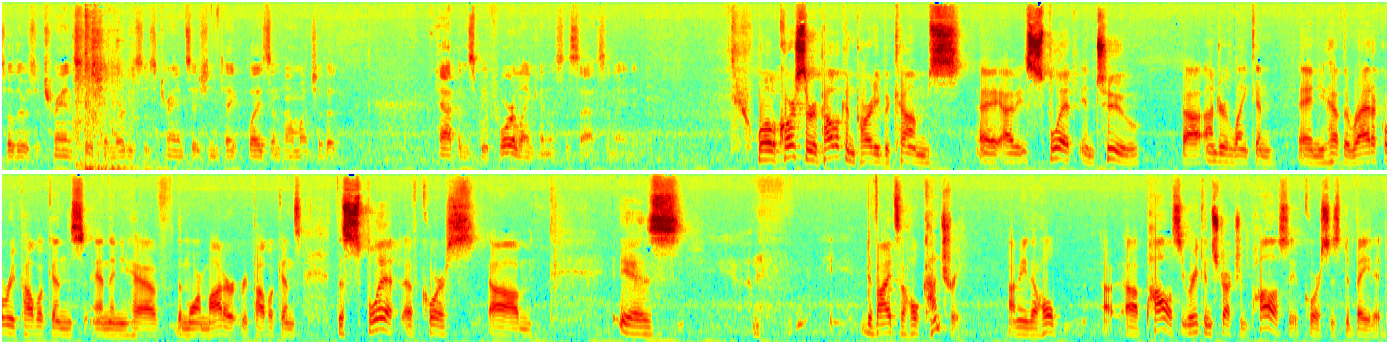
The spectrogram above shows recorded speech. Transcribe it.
so there's a transition. Where does this transition take place and how much of it happens before Lincoln is assassinated? Well, of course, the Republican Party becomes a, mean, split in two uh, under Lincoln, and you have the radical Republicans, and then you have the more moderate Republicans. The split, of course, um, is divides the whole country. I mean, the whole uh, uh, policy, Reconstruction policy, of course, is debated.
